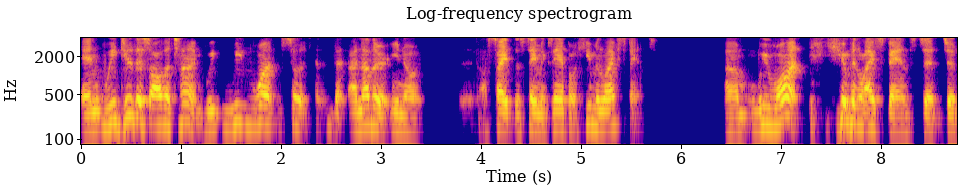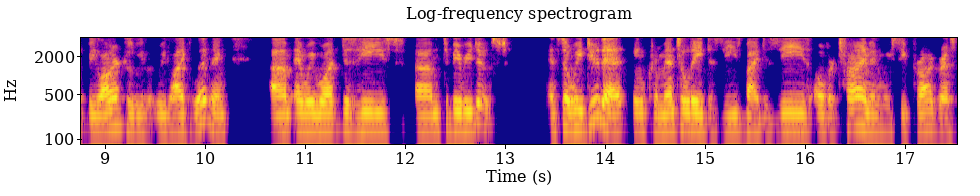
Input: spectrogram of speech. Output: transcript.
And we do this all the time. We we want so another you know I'll cite the same example: human lifespans. Um, we want human lifespans to to be longer because we we like living, um, and we want disease um, to be reduced. And so we do that incrementally, disease by disease, over time, and we see progress.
